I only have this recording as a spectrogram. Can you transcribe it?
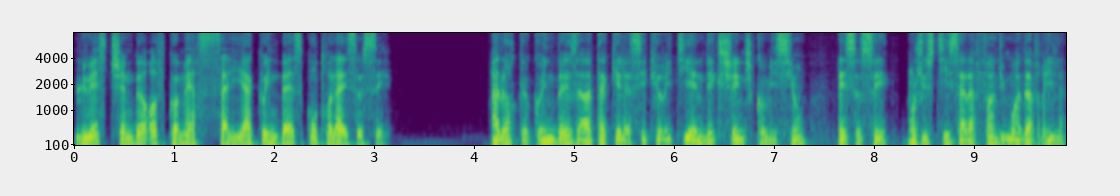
L'US Chamber of Commerce s'allie à Coinbase contre la SEC. Alors que Coinbase a attaqué la Security and Exchange Commission, SEC, en justice à la fin du mois d'avril,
